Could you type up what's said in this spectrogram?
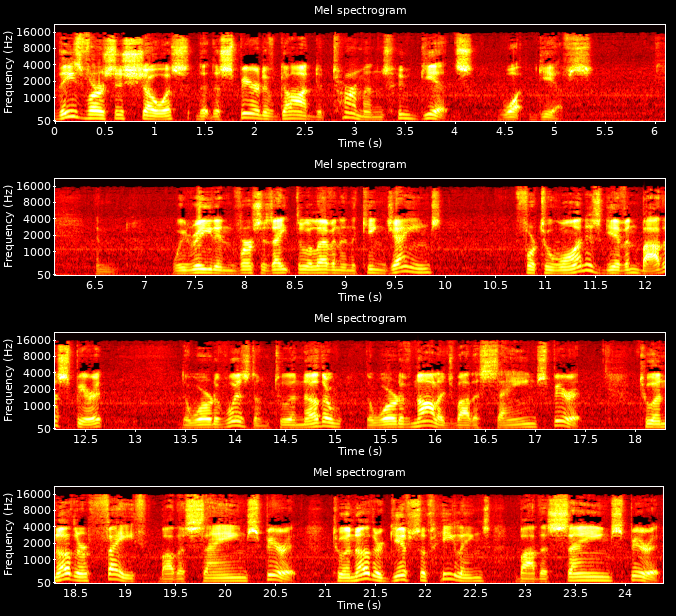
These verses show us that the Spirit of God determines who gets what gifts. And we read in verses 8 through 11 in the King James For to one is given by the Spirit the word of wisdom, to another the word of knowledge by the same Spirit, to another faith by the same Spirit, to another gifts of healings by the same Spirit,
